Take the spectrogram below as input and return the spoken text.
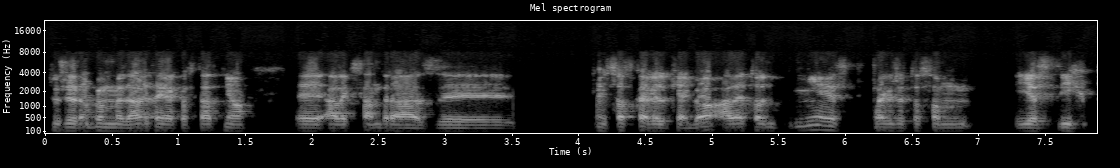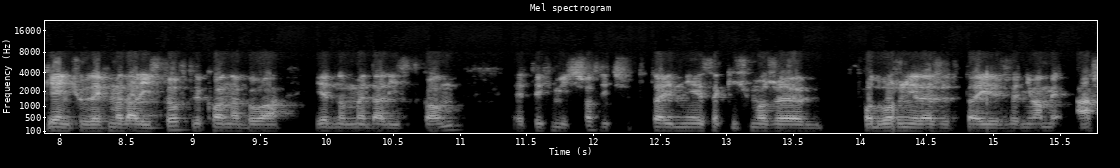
którzy robią medale, tak jak ostatnio y, Aleksandra z Soska Wielkiego, ale to nie jest tak, że to są, jest ich pięciu tych medalistów, tylko ona była jedną medalistką tych mistrzostw i czy tutaj nie jest jakiś może w podłożu nie leży tutaj, że nie mamy aż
